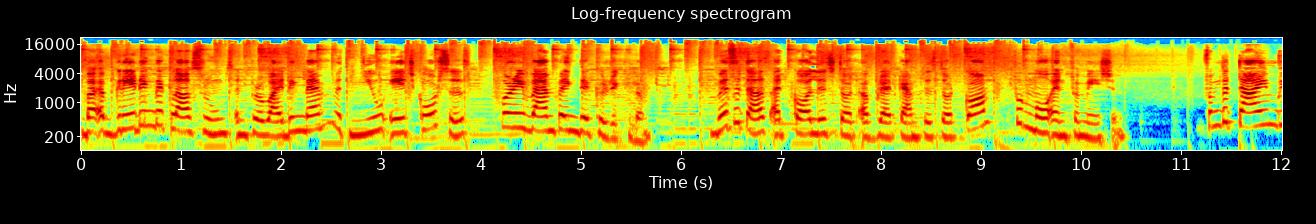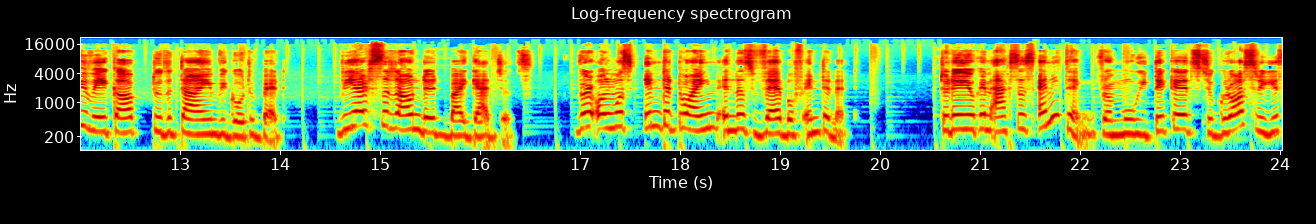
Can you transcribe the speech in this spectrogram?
by upgrading their classrooms and providing them with new age courses for revamping their curriculum. Visit us at college.upgradcampus.com for more information. From the time we wake up to the time we go to bed, we are surrounded by gadgets. We're almost intertwined in this web of internet. Today you can access anything from movie tickets to groceries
